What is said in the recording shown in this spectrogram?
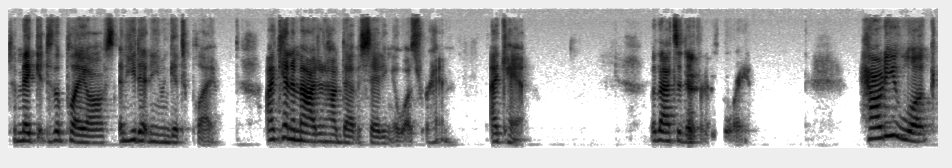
to make it to the playoffs and he didn't even get to play. I can't imagine how devastating it was for him. I can't. But that's a different story. How do you look?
